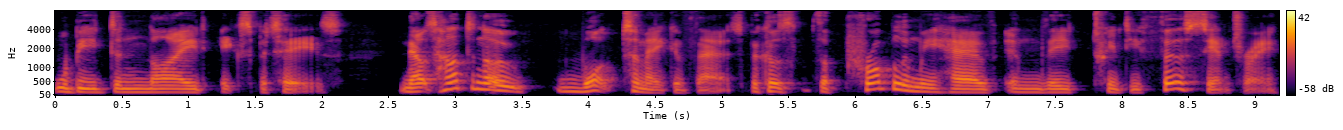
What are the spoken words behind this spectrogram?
will be denied expertise. Now, it's hard to know what to make of that because the problem we have in the 21st century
